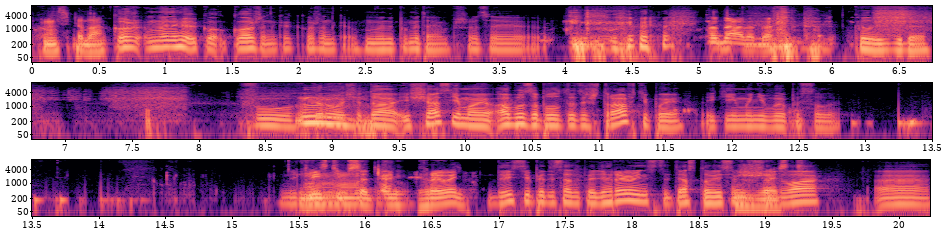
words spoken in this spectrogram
в принципі, так. Да. Кож... Мене ко- кожанка, кожанка. Ми не пам'ятаємо, що це Ну да, да, да, да. колись буде. Фу, коротше, да. І зараз я маю або заплатити штраф, типу, який мені виписали. Який- 255 гривень. 255 гривень, стаття 182 е,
